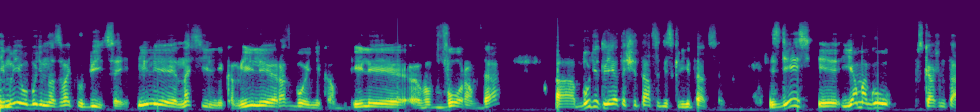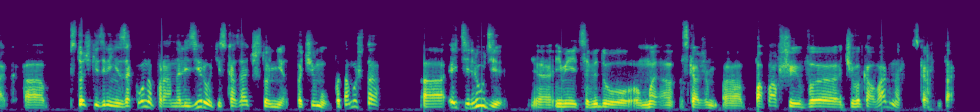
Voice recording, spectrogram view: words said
и мы его будем называть убийцей или насильником, или разбойником, или вором, да? А будет ли это считаться дискредитацией? Здесь я могу, скажем так, а, с точки зрения закона проанализировать и сказать, что нет. Почему? Потому что э, эти люди, э, имеется в виду, э, скажем, э, попавшие в ЧВК «Вагнер», скажем так,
